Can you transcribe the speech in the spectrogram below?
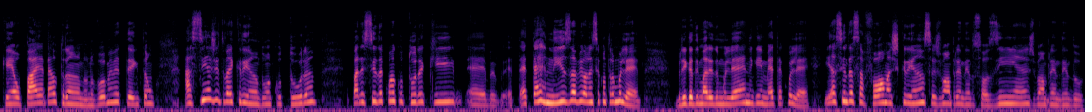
Quem é o pai é Beltrano, não vou me meter. Então, assim a gente vai criando uma cultura parecida com a cultura que é, eterniza a violência contra a mulher. Briga de marido e mulher, ninguém mete a colher. E assim, dessa forma, as crianças vão aprendendo sozinhas, vão aprendendo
